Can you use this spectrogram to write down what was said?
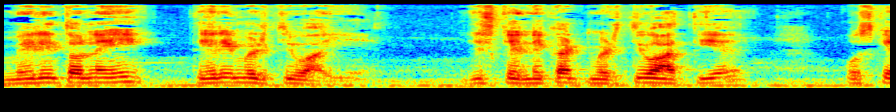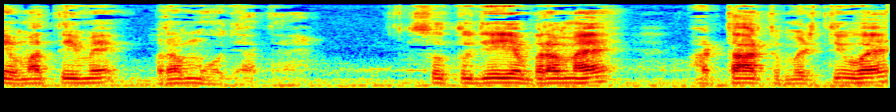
मेरी तो नहीं, तेरी मृत्यु आई है। जिसके निकट मृत्यु आती है उसके मति में भ्रम हो जाता है। सो तुझे यह भ्रम है, अर्थात मृत्यु है,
